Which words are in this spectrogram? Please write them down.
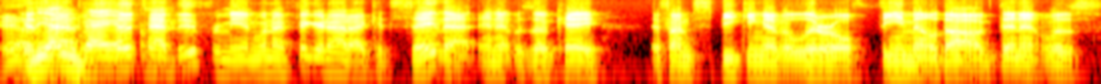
Yeah. The other day- so taboo for me, and when I figured out I could say that and it was okay if I'm speaking of a literal female dog, then it was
